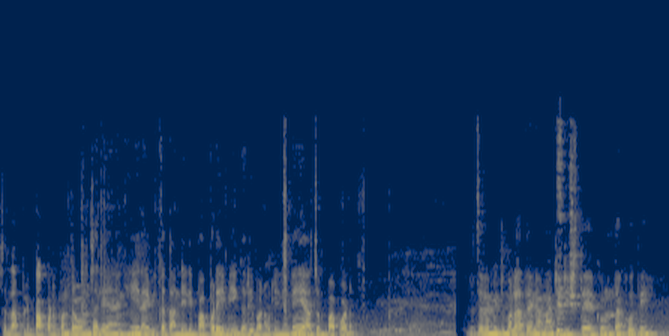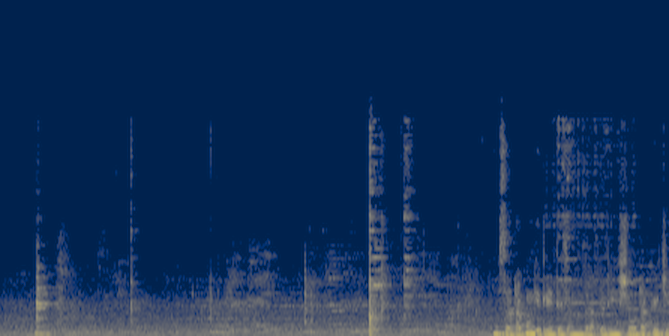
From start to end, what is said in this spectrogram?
चला आपले पापड पण तळून झाले आणि हे नाही विकत आणलेले पापड आहे मी घरी बनवलेले नाही अजून पापड. चला मी तुम्हाला आता आहे ना माझी डिश तयार करून दाखवते. मिसळ टाकून घेतली त्याच्यानंतर आपल्याला ही शेव टाकायची.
